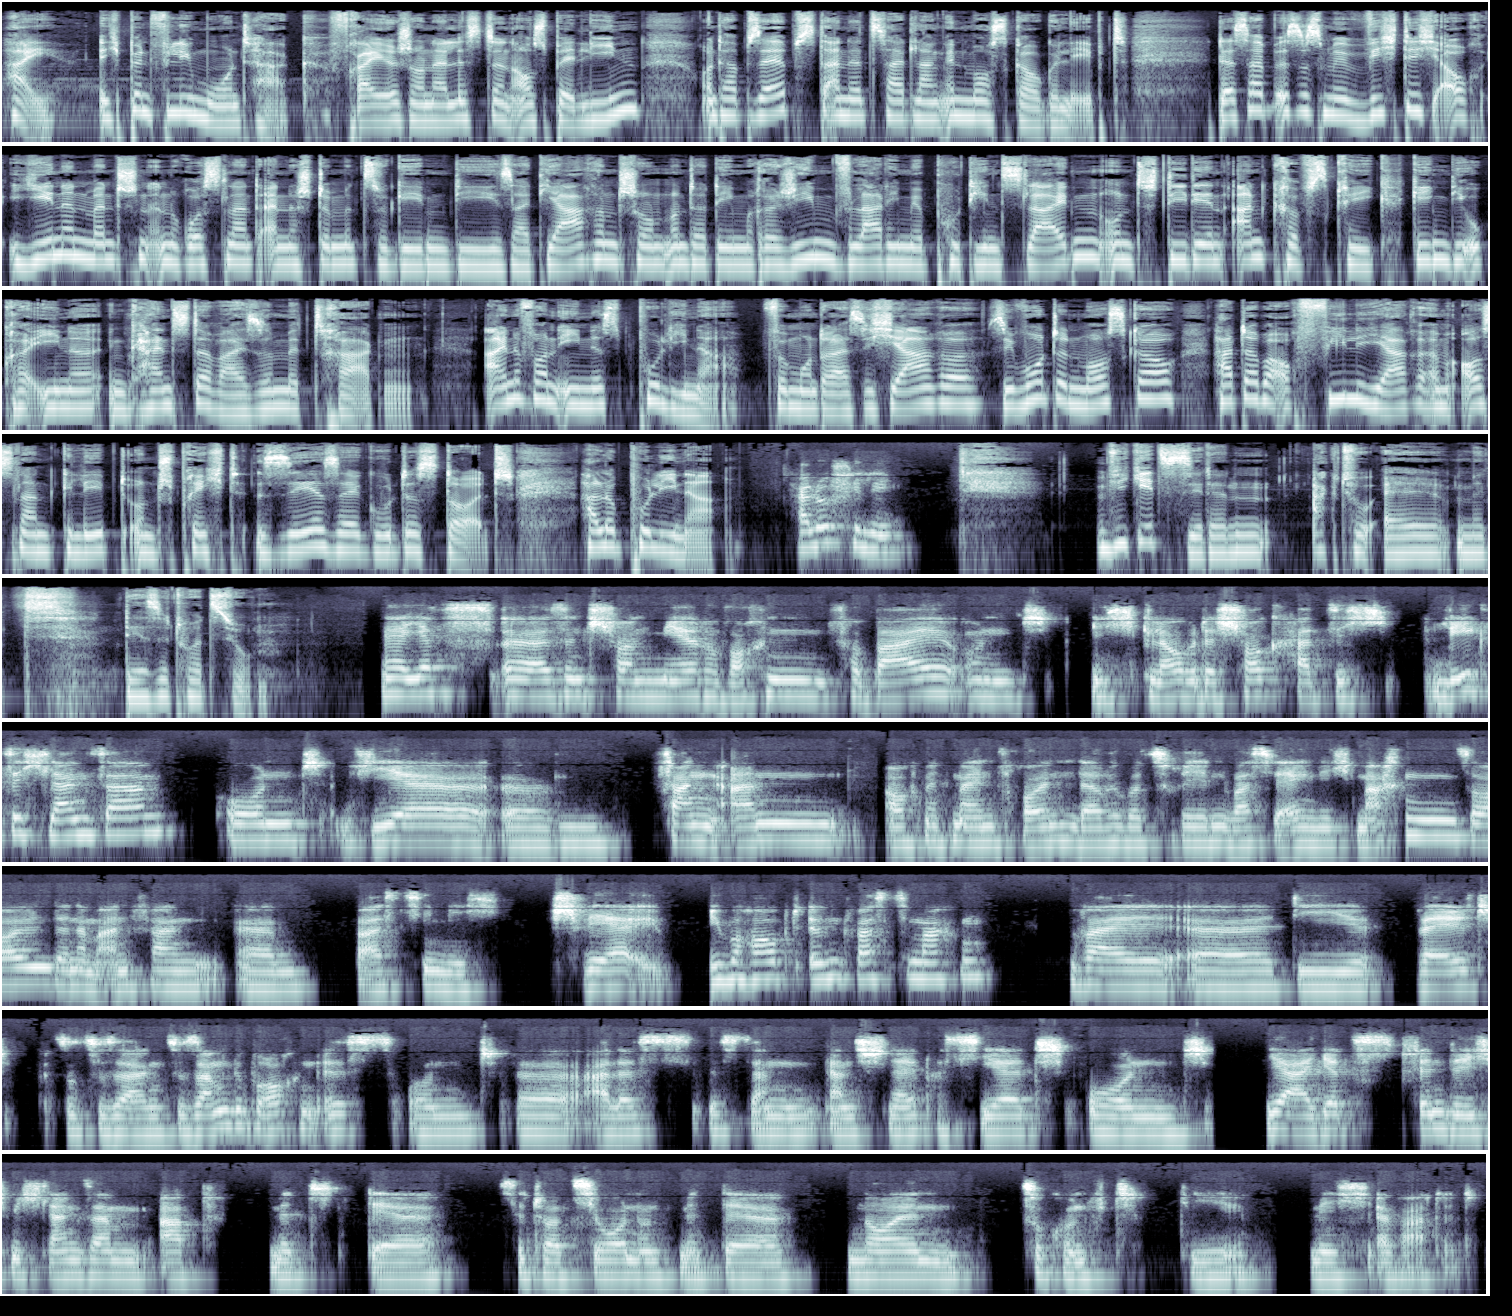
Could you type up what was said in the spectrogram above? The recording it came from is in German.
Hi, ich bin Philly Montag, freie Journalistin aus Berlin und habe selbst eine Zeit lang in Moskau gelebt. Deshalb ist es mir wichtig, auch jenen Menschen in Russland eine Stimme zu geben, die seit Jahren schon unter dem Regime Wladimir Putins leiden und die den Angriffskrieg gegen die Ukraine in keinster Weise mittragen. Eine von ihnen ist Polina, 35 Jahre. Sie wohnt in Moskau, hat aber auch viele Jahre im Ausland gelebt und spricht sehr, sehr gutes Deutsch. Hallo Polina. Hallo Philly. Wie geht's dir denn aktuell mit der Situation? Ja, jetzt äh, sind schon mehrere Wochen vorbei und ich glaube, der Schock hat sich, legt sich langsam und wir ähm, fangen an, auch mit meinen Freunden darüber zu reden, was wir eigentlich machen sollen. Denn am Anfang ähm, war es ziemlich schwer, überhaupt irgendwas zu machen weil äh, die Welt sozusagen zusammengebrochen ist und äh, alles ist dann ganz schnell passiert. Und ja, jetzt finde ich mich langsam ab mit der Situation und mit der neuen Zukunft, die mich erwartet.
